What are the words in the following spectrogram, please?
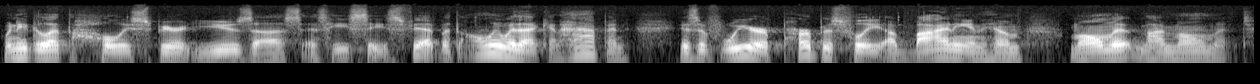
we need to let the Holy Spirit use us as He sees fit. But the only way that can happen is if we are purposefully abiding in Him moment by moment.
